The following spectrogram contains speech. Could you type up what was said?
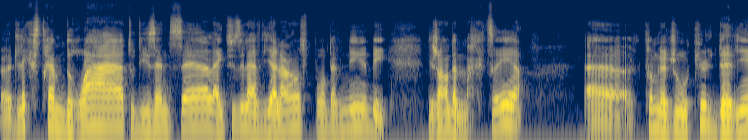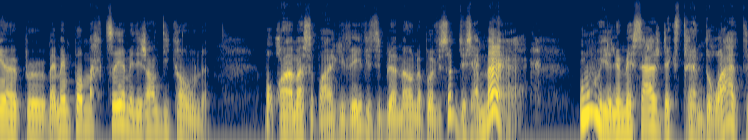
de l'extrême droite ou des incels à utiliser la violence pour devenir des, des genres de martyrs. Euh, comme le Joker devient un peu, ben même pas martyr, mais des gens d'icônes. Bon, premièrement, c'est pas arrivé, visiblement, on n'a pas vu ça. deuxièmement, où est le message d'extrême droite?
